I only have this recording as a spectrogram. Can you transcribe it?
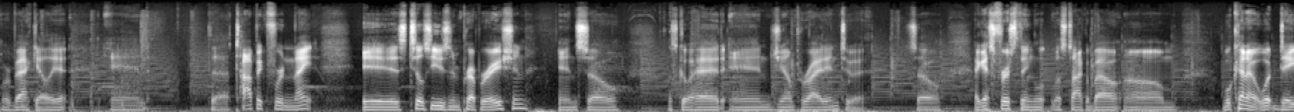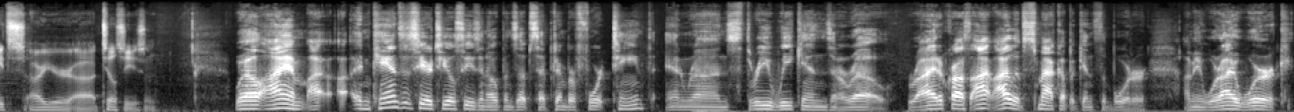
we're back, Elliot, and the topic for tonight is teal season preparation, and so let's go ahead and jump right into it. So, I guess first thing, let's talk about um, what kind of what dates are your uh, teal season? Well, I am I, I- in Kansas here. Teal season opens up September 14th and runs three weekends in a row, right across. I, I live smack up against the border. I mean, where I work,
